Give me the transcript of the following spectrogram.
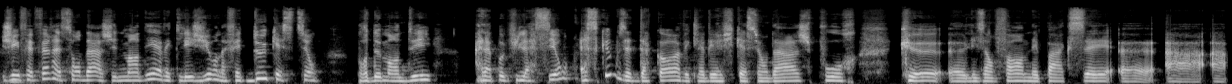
J'ai fait faire un sondage. J'ai demandé avec Léger, on a fait deux questions pour demander à la population, est-ce que vous êtes d'accord avec la vérification d'âge pour que euh, les enfants n'aient pas accès euh, à, à,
